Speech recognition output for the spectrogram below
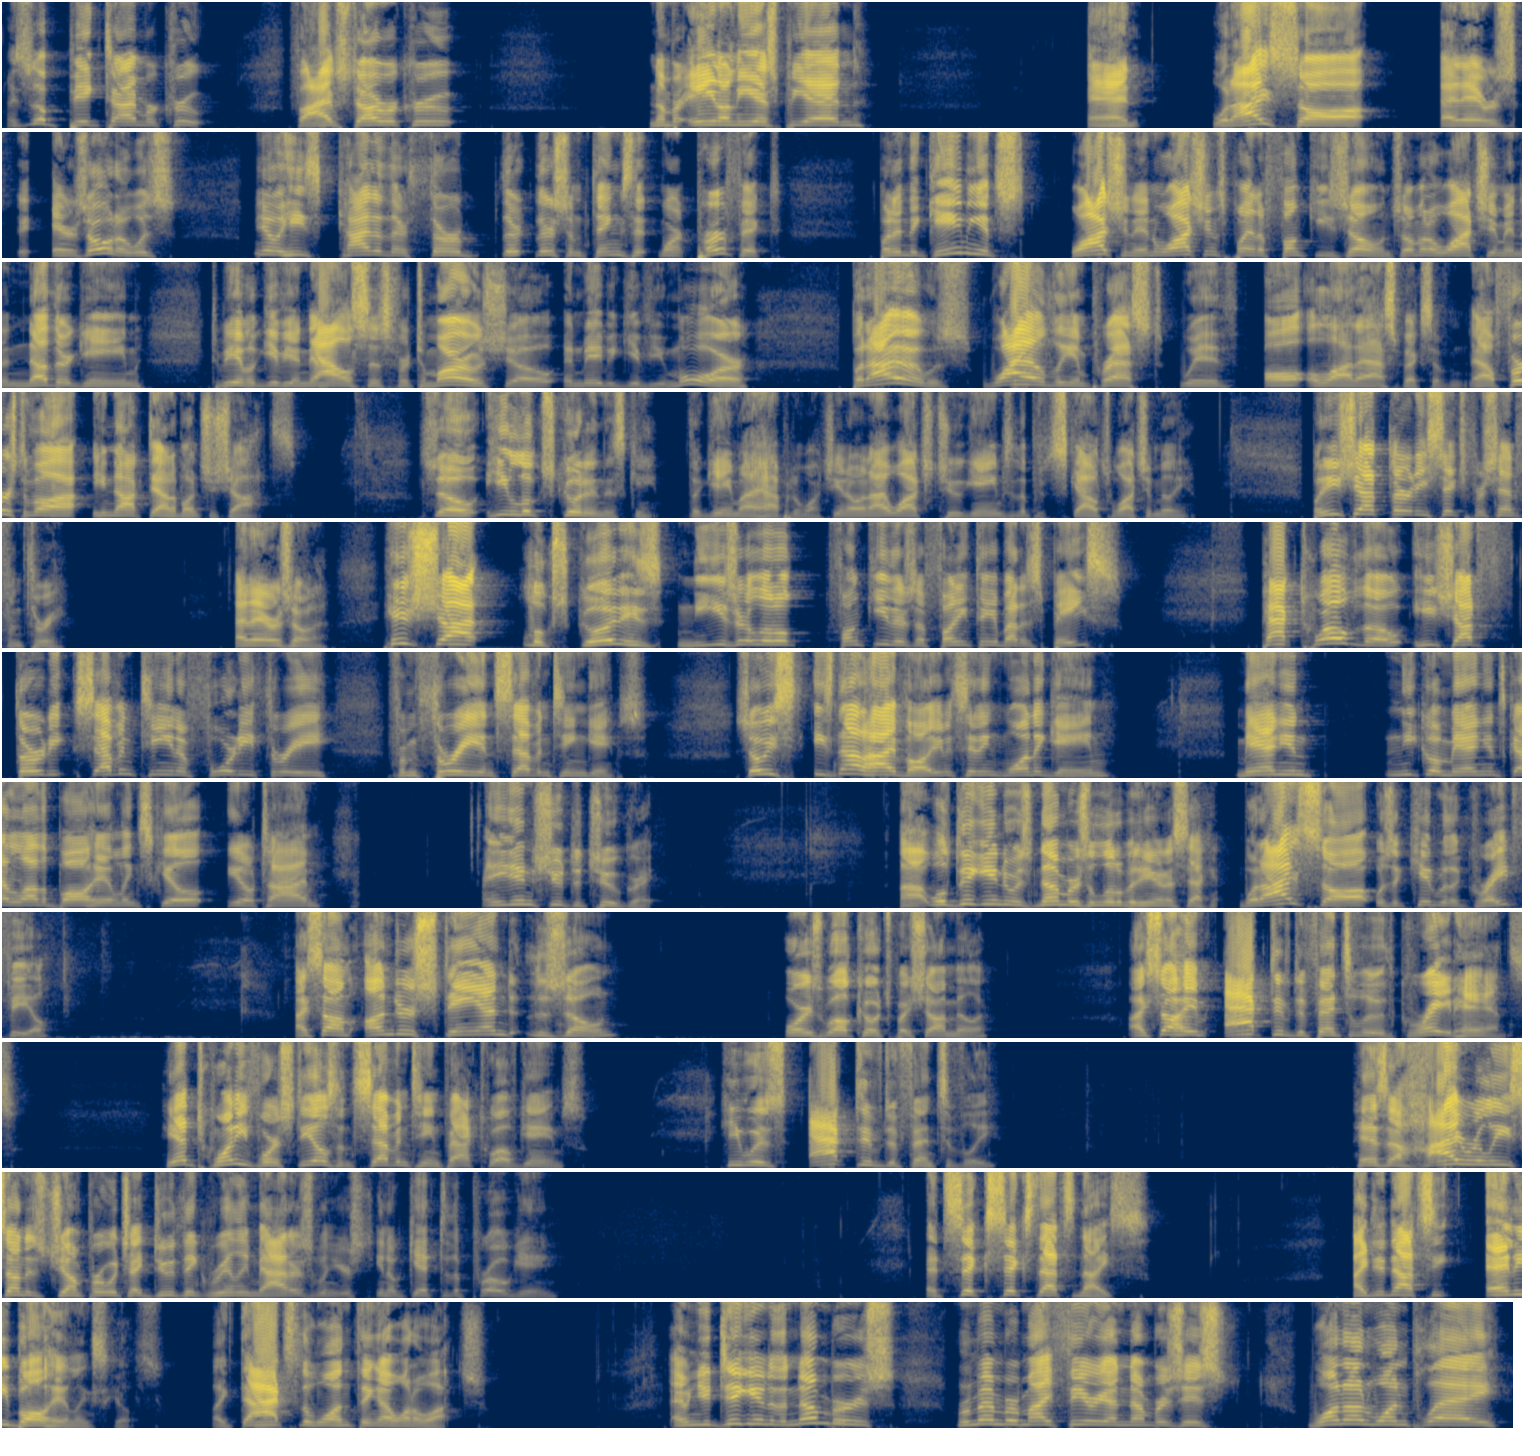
This is a big time recruit, five star recruit, number eight on ESPN. And what I saw at Arizona was, you know, he's kind of their third. There, there's some things that weren't perfect, but in the game against Washington, Washington's playing a funky zone. So I'm going to watch him in another game to be able to give you analysis for tomorrow's show and maybe give you more. But I was wildly impressed with all a lot of aspects of him. Now, first of all, he knocked down a bunch of shots. So he looks good in this game, the game I happen to watch. You know, and I watch two games and the scouts watch a million. But he shot 36% from three at Arizona. His shot looks good. His knees are a little funky. There's a funny thing about his base. Pac 12, though, he shot 30, 17 of 43 from three in 17 games. So he's he's not high volume. He's hitting one a game. Mannion, Nico Mannion's got a lot of ball handling skill, you know, time. And he didn't shoot the two great. Uh, we'll dig into his numbers a little bit here in a second. What I saw was a kid with a great feel. I saw him understand the zone or he's well coached by Sean Miller. I saw him active defensively with great hands. He had 24 steals in 17 Pac 12 games. He was active defensively. Has a high release on his jumper, which I do think really matters when you're, you know, get to the pro game. At six six, that's nice. I did not see any ball handling skills. Like that's the one thing I want to watch. And when you dig into the numbers, remember my theory on numbers is one on one play,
